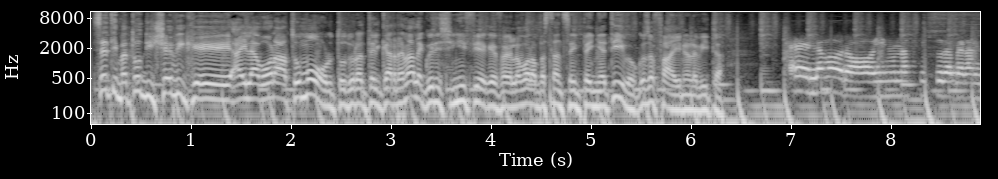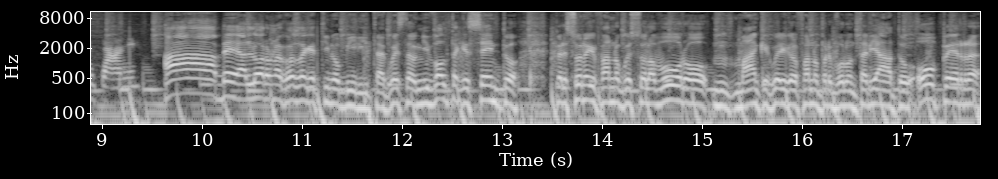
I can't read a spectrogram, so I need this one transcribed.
Senti, ma tu dicevi che hai lavorato molto durante il carnevale, quindi significa che fai un lavoro abbastanza impegnativo. Cosa fai nella vita? Eh, lavoro in una struttura per anziani. Ah, beh, allora è una cosa che ti nobilita. Questa ogni volta che sento persone che fanno questo lavoro, mh, ma anche quelli che lo fanno per volontariato o per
